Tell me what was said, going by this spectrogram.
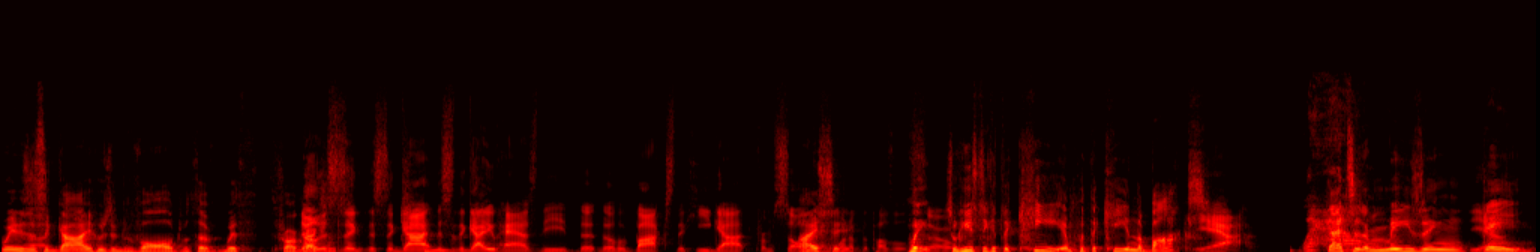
wait is this Uh, a guy who's involved with the with frog no, fractions this is a, this is a guy. This is the guy who has the the, the, the box that he got from solving I see. one of the puzzles. wait so, so he has to get the key and put the key in the box yeah. Wow. That's an amazing Yeah. game.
